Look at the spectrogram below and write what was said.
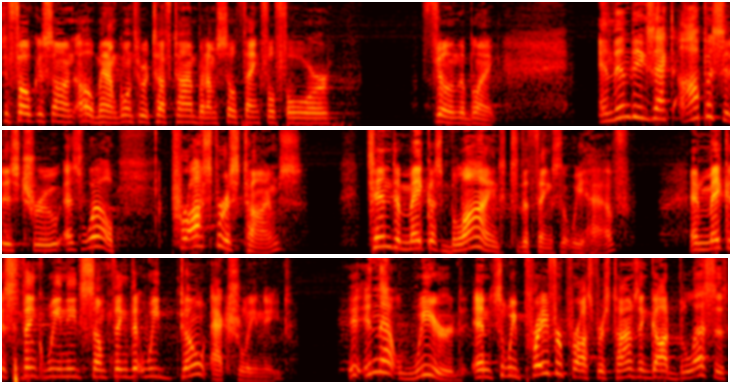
to focus on, oh man, I'm going through a tough time, but I'm so thankful for fill in the blank. And then the exact opposite is true as well. Prosperous times tend to make us blind to the things that we have and make us think we need something that we don't actually need. Isn't that weird? And so we pray for prosperous times and God blesses.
